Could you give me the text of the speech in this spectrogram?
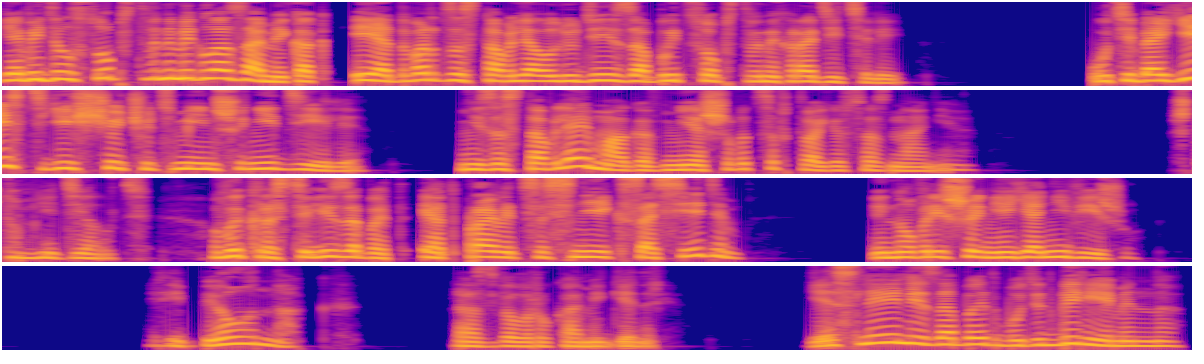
Я видел собственными глазами, как Эдвард заставлял людей забыть собственных родителей. У тебя есть еще чуть меньше недели. Не заставляй мага вмешиваться в твое сознание. Что мне делать? Выкрасть Элизабет и отправиться с ней к соседям? Иного решения я не вижу. Ребенок, развел руками Генри. Если Элизабет будет беременна.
